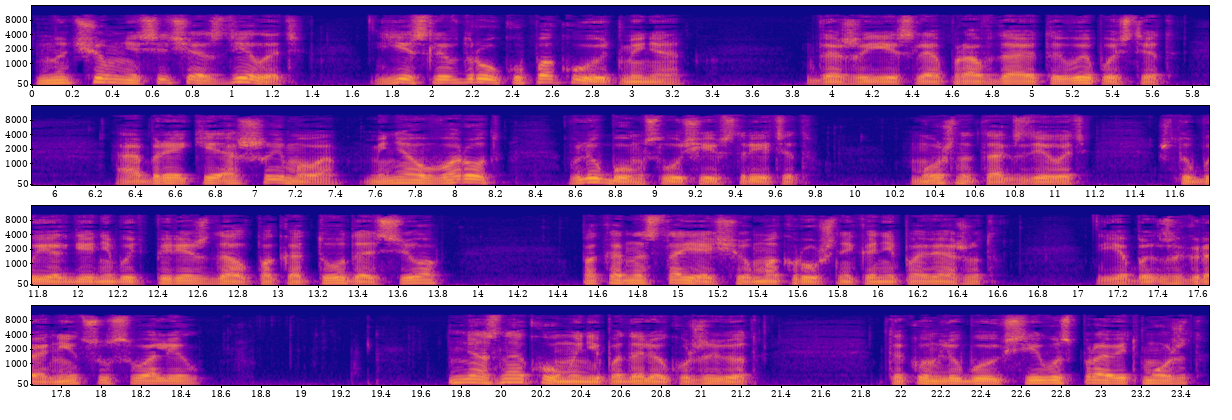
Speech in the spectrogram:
Но что мне сейчас делать, если вдруг упакуют меня? Даже если оправдают и выпустят. А бряки Ашимова меня у ворот в любом случае встретят. Можно так сделать, чтобы я где-нибудь переждал, пока то да сё, пока настоящего Макрушника не повяжут. Я бы за границу свалил. У меня знакомый неподалеку живет. Так он любую ксиву справить может.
